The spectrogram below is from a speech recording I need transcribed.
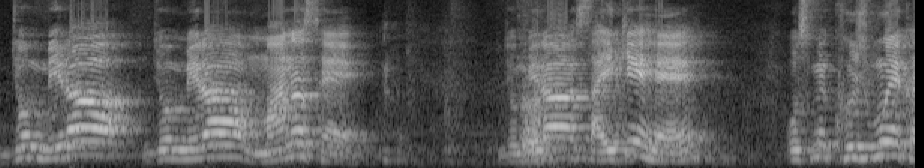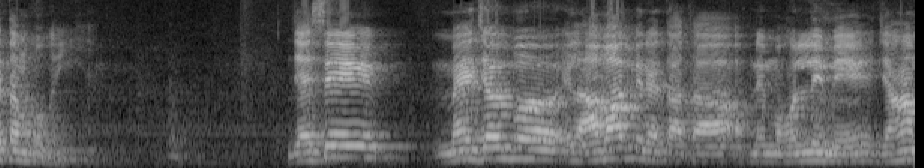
जो मेरा जो मेरा मानस है, जो मेरा साइके है, उसमें खुशबुएँ खत्म हो गई हैं। जैसे मैं जब इलाहाबाद में रहता था, अपने मोहल्ले में, जहाँ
